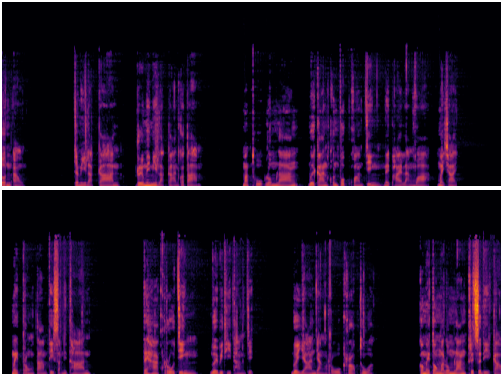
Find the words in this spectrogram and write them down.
ด้นเอา จะมีหลักการหรือไม่มีหลักการก็ตาม มักถูกล้มล้างด้วยการค้นพบความจริงในภายหลังว่าไม่ใช่ ไม่ตรงตามที่สันนิษฐาน แต่หากรู้จริงด้วยวิธีทางจิต ด้วยญาณอย่างรู้ครอบทั่ว ก็ไม่ต้องมาล้มล้างทฤษฎีเก่า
